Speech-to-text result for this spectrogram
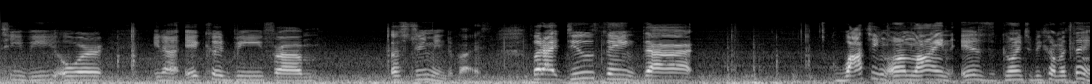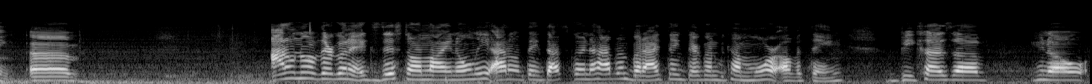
tv or you know it could be from a streaming device. But I do think that watching online is going to become a thing. Um, I don't know if they're going to exist online only. I don't think that's going to happen, but I think they're going to become more of a thing because of, you know,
